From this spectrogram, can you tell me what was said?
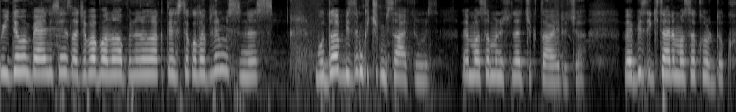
Videomu beğendiyseniz acaba bana abone olarak destek olabilir misiniz? Bu da bizim küçük misafirimiz. Ve masamın üstüne çıktı ayrıca. Ve biz iki tane masa kurduk.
